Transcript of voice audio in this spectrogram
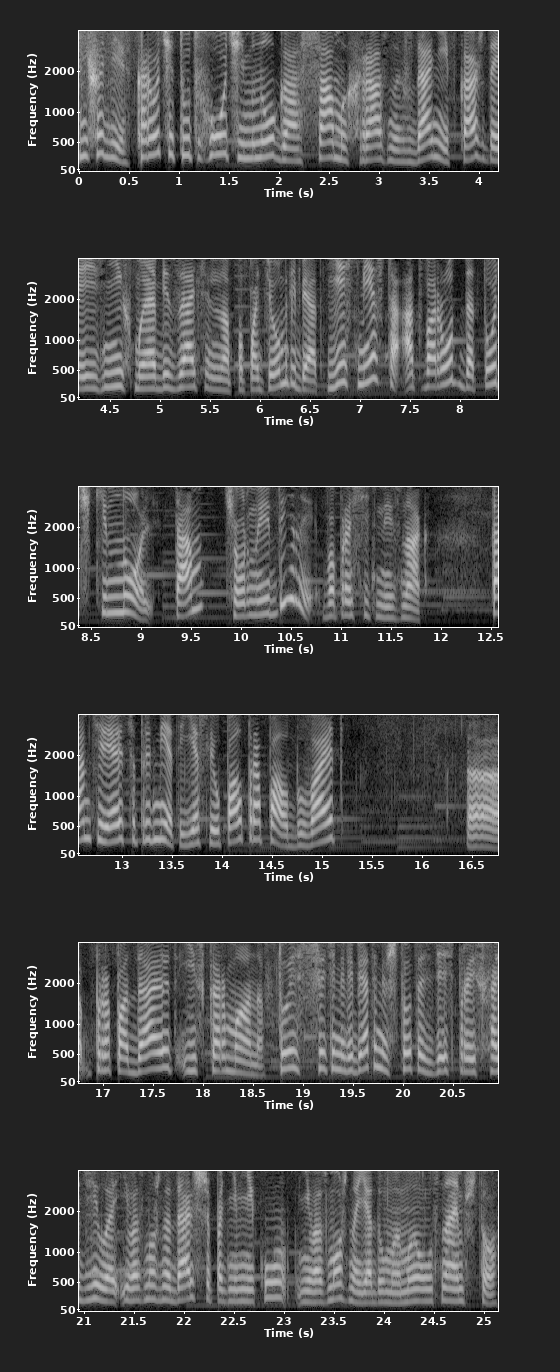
Не ходи. Короче, тут очень много самых разных зданий. В каждое из них мы обязательно попадем, ребят. Есть место от ворот до точки ноль. Там черные дыры, вопросительный знак. Там теряются предметы. Если упал, пропал. Бывает пропадают из карманов. То есть с этими ребятами что-то здесь происходило. И, возможно, дальше по дневнику невозможно, я думаю, мы узнаем, что.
